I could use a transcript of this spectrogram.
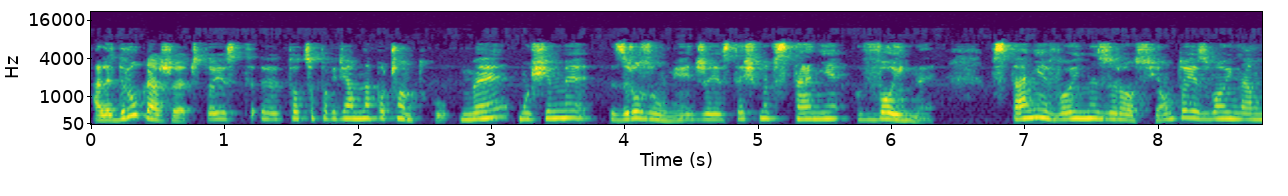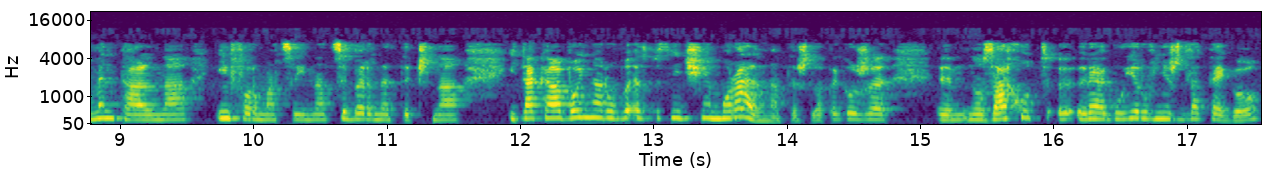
Ale druga rzecz to jest y, to, co powiedziałam na początku. My musimy zrozumieć, że jesteśmy w stanie wojny w stanie wojny z Rosją to jest wojna mentalna, informacyjna, cybernetyczna i taka wojna obecnie dzisiaj moralna też, dlatego że no, Zachód y, reaguje również dlatego,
